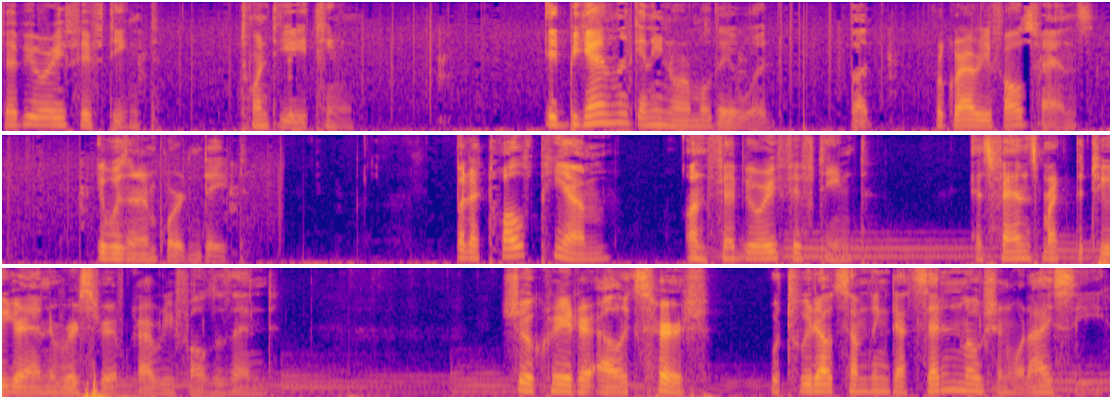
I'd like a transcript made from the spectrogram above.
February 15th, 2018. It began like any normal day would, but for Gravity Falls fans, it was an important date. But at 12 p.m. on February 15th, as fans marked the two year anniversary of Gravity Falls' end, show creator Alex Hirsch would tweet out something that set in motion what I see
